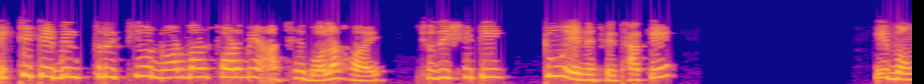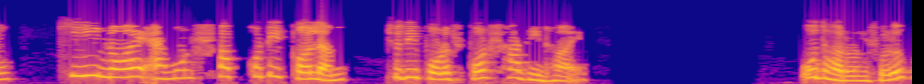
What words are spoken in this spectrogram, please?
একটি টেবিল তৃতীয় নরমাল ফর্মে আছে বলা হয়, যদি সেটি 2এনএফ এ থাকে, এবং কী নয় এমন সবকটি কলাম যদি পরস্পর স্বাধীন হয়। উদাহরণস্বরূপ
